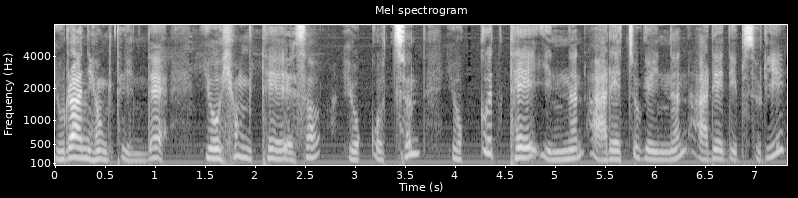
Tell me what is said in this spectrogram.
이러한 형태인데 요 형태에서 요 꽃은 요 끝에 있는 아래쪽에 있는 아랫입술이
